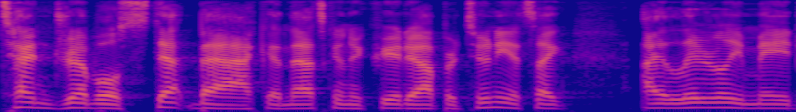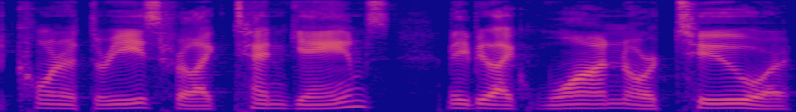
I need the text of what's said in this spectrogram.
10 dribbles, step back, and that's going to create an opportunity. It's like I literally made corner threes for like 10 games, maybe like one or two or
